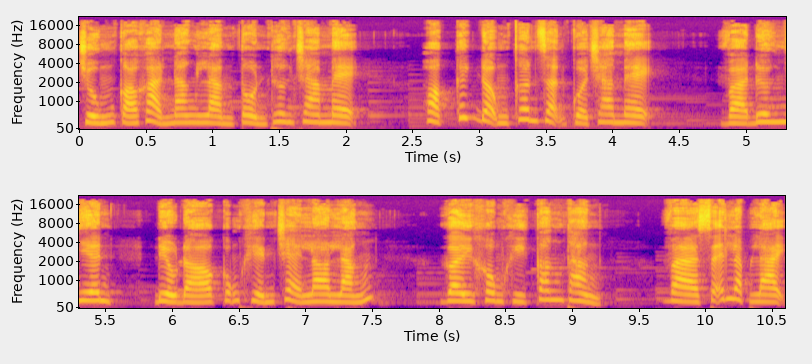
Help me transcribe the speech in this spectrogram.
chúng có khả năng làm tổn thương cha mẹ hoặc kích động cơn giận của cha mẹ. Và đương nhiên, điều đó cũng khiến trẻ lo lắng, gây không khí căng thẳng và sẽ lặp lại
